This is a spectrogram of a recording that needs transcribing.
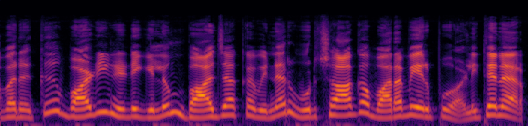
அவருக்கு வழிநெடுகிலும் பாஜகவினர் உற்சாக வரவேற்பு அளித்தனர்.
